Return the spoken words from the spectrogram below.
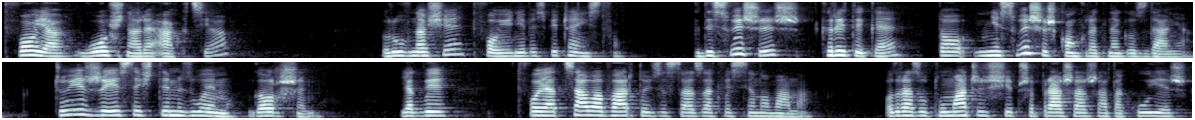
Twoja głośna reakcja równa się Twoje niebezpieczeństwo. Gdy słyszysz krytykę, to nie słyszysz konkretnego zdania. Czujesz, że jesteś tym złym, gorszym. Jakby Twoja cała wartość została zakwestionowana. Od razu tłumaczysz się, przepraszasz, atakujesz,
